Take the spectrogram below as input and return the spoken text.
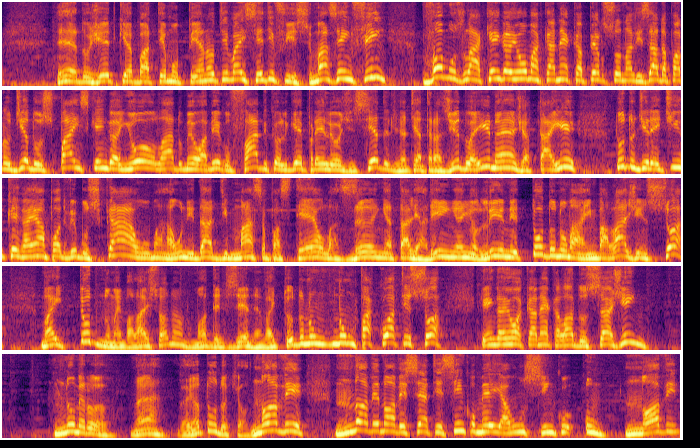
É, do jeito que batemos o pênalti vai ser difícil. Mas enfim, vamos lá. Quem ganhou uma caneca personalizada para o Dia dos Pais? Quem ganhou lá do meu amigo Fábio, que eu liguei para ele hoje cedo, ele já tinha trazido aí, né? Já tá aí, tudo direitinho. Quem ganhar pode vir buscar uma unidade de massa pastel, lasanha, talharinha, enholine, tudo numa embalagem só. Vai tudo numa embalagem só, não, no modo de dizer, né? Vai tudo num, num pacote só. Quem ganhou a caneca lá do Sagim, número, né? Ganhou tudo aqui, ó. Nove nove nove sete cinco meia um cinco. Nove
